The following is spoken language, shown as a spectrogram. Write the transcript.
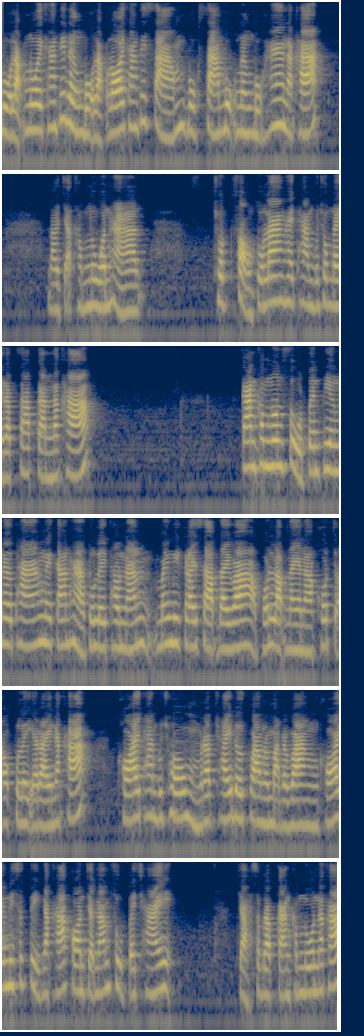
บวกหลักหน่วยครั้งที่ 1บวกหลักร้อยครั้งที่ 3บวก3บวก1บวก5นะคะ เราจะคำนวณหาชุด 2 ตัวล่างให้ท่านผู้ชมได้รับทราบกันนะคะ การคำนวณสูตรเป็นเพียงแนวทางในการหาตัวเลขเท่านั้น ไม่มีใครทราบใดว่าผลลัพธ์ในอนาคตจะออกตัวเลขอะไรนะคะ ขอให้ท่านผู้ชมรับใช้โดยความระมัดระวัง ขอให้มีสตินะคะ ก่อนจะนำสูตรไปใช้จ้ะสำหรับการคำนวณนะคะ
